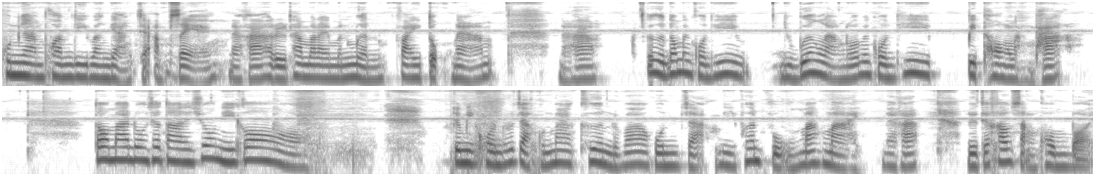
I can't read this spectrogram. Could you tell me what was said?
คุณงามความดีบางอย่างจะอับแสงนะคะ หรือทำอะไรมันเหมือนไฟตกน้ำนะคะ ก็คือต้องเป็นคนที่อยู่เบื้องหลังหรือว่าเป็นคนที่ปิดทองหลังพระ ต่อมาดวงชะตาในช่วงนี้ก็ จะมีคนรู้จักคุณมากขึ้น หรือว่าคุณจะมีเพื่อนฝูงมากมายนะคะ หรือจะเข้าสังคมบ่อย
